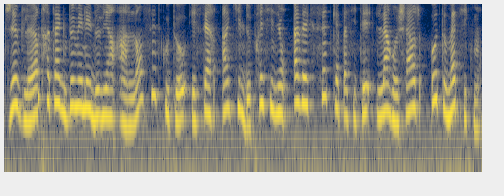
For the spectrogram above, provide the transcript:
Juggler. Votre attaque de mêlée devient un lancer de couteau et faire un kill de précision avec cette capacité la recharge automatiquement.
